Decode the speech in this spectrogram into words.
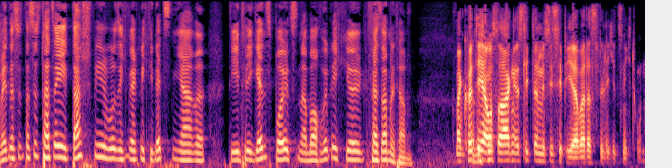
Das ist, das ist tatsächlich das Spiel, wo sich wirklich die letzten Jahre die Intelligenzbolzen aber auch wirklich äh, versammelt haben. Man könnte ja auch sagen, es liegt an Mississippi, aber das will ich jetzt nicht tun.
